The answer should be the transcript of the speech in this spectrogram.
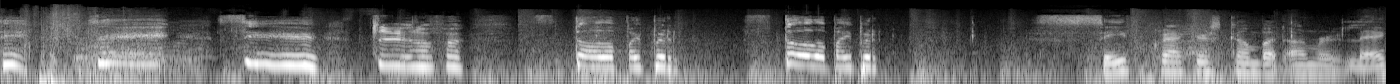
Sí, sí, sí, sí. Todo Piper, todo Piper. Safe Crackers Combat Armor Leg.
